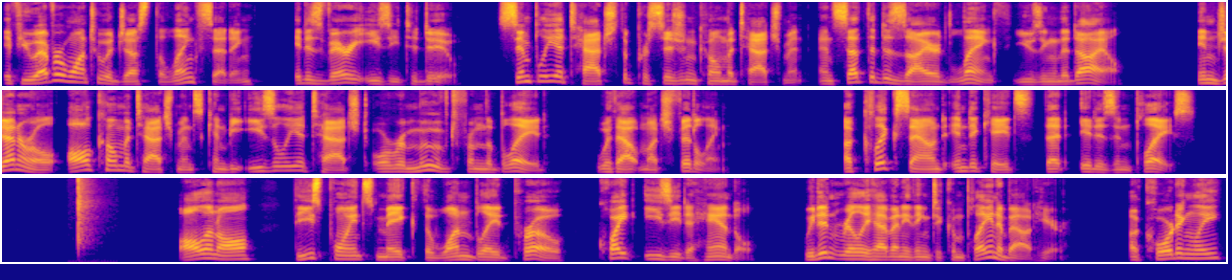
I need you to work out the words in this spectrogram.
if you ever want to adjust the length setting, it is very easy to do. Simply attach the precision comb attachment and set the desired length using the dial. In general, all comb attachments can be easily attached or removed from the blade without much fiddling. A click sound indicates that it is in place. All in all, these points make the One Blade Pro quite easy to handle. We didn't really have anything to complain about here. Accordingly,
